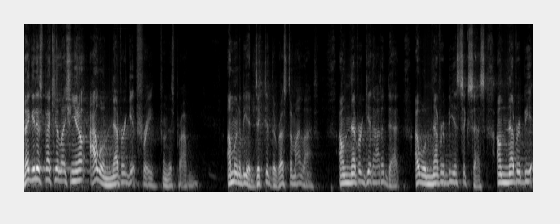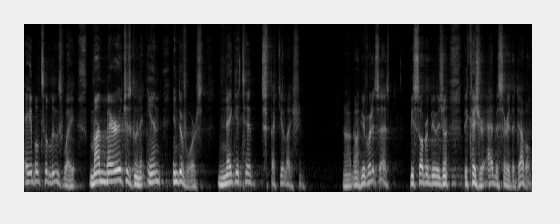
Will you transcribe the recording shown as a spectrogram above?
Negative speculation. You know, I will never get free from this problem. I'm going to be addicted the rest of my life. I'll never get out of debt. I will never be a success. I'll never be able to lose weight. My marriage is going to end in divorce. Negative speculation. Now, now here's what it says Be sober, be vigilant, because your adversary, the devil.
